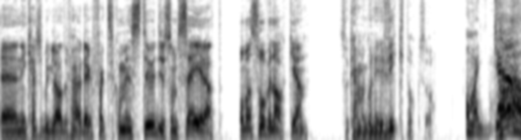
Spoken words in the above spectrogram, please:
är, eh, ni kanske blir glada för det här. Det har faktiskt kommit en studie som säger att om man sover naken så kan man gå ner i vikt också. Oh my god. Va?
